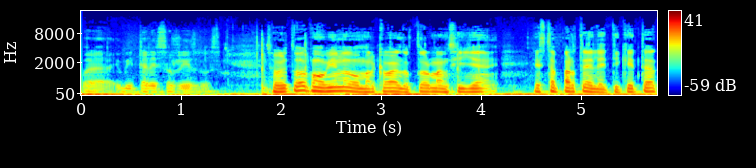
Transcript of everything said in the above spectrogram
para evitar esos riesgos. Sobre todo, como bien lo marcaba el doctor Mancilla, esta parte de la etiqueta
